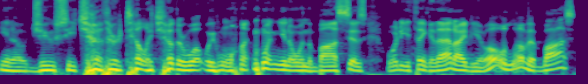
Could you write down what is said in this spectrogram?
you know, juice each other, tell each other what we want. When, you know, when the boss says, What do you think of that idea? Oh, love it, boss.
